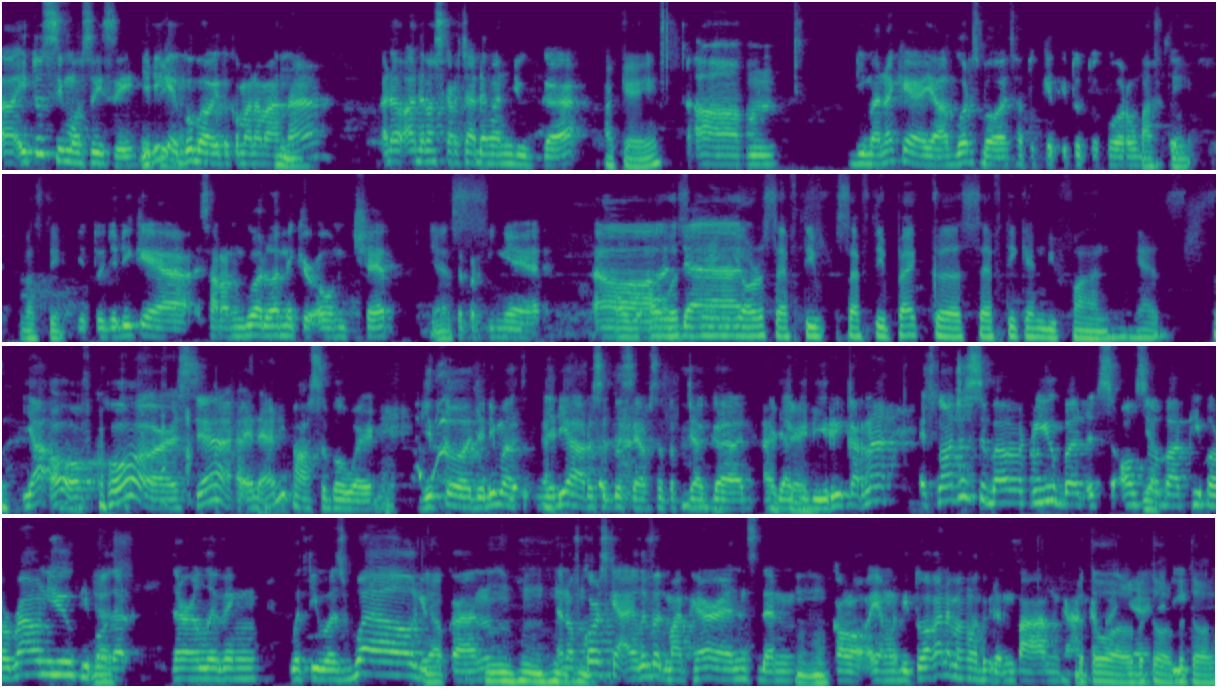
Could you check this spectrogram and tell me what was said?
uh, itu sih mostly sih. Jadi kayak gue bawa itu ke mana-mana. Hmm. Ada ada masker cadangan juga. Oke. Okay. Um, di mana kayak ya gue harus bawa satu kit itu tuh ke rumah pasti tuh. pasti gitu jadi kayak saran gue adalah make your own kit yes. sepertinya ya uh, always dan, bring your safety safety pack ke safety can be fun yes ya yeah, oh of course ya yeah, in any possible way gitu jadi jadi harus itu sih harus tetap jaga okay. jaga diri karena it's not just about you but it's also yep. about people around you people yes. that they're living with you as well gitu yep. kan. Mm-hmm. And of course kayak I live with my parents dan mm-hmm. kalau yang lebih tua kan emang lebih rentan kan. Betul, katanya. betul, Jadi, betul.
